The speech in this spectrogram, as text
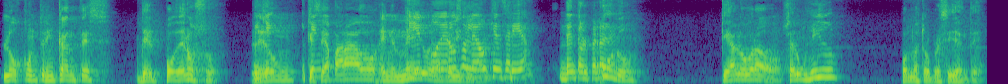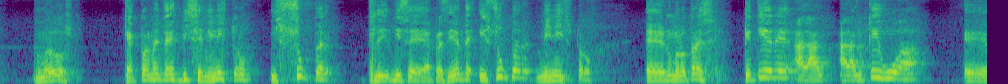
Los contrincantes del poderoso León, que se ha parado en el medio ¿Y el poderoso León quién sería dentro del PRD? Uno que ha logrado ser ungido por nuestro presidente. Número dos, que actualmente es viceministro y super vicepresidente y superministro. Eh, número tres, que tiene a la, a la antigua eh,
